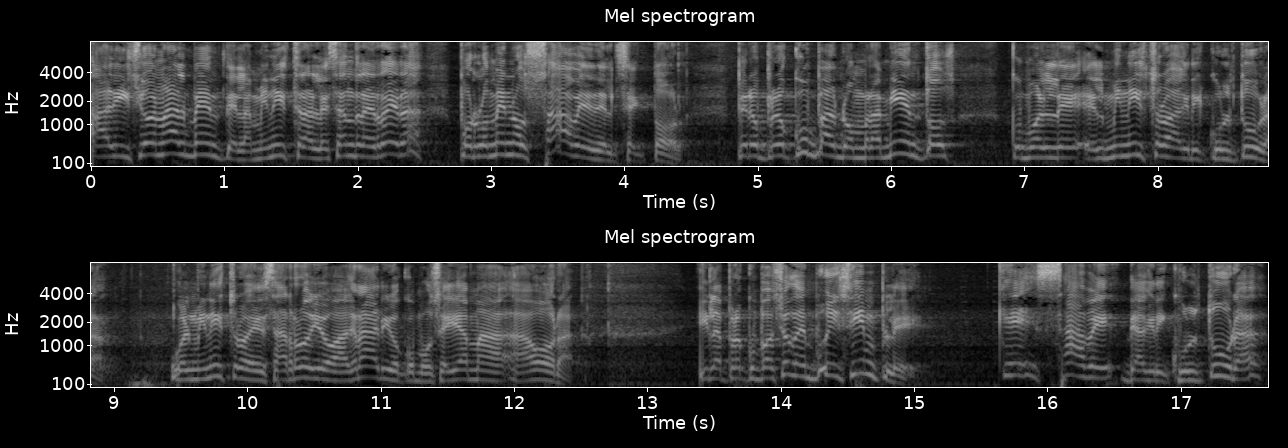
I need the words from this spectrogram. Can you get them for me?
Adicionalmente, la ministra Alessandra Herrera por lo menos sabe del sector, pero preocupan nombramientos como el del ministro de Agricultura o el ministro de Desarrollo Agrario, como se llama ahora. Y la preocupación es muy simple. ¿Qué sabe de agricultura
